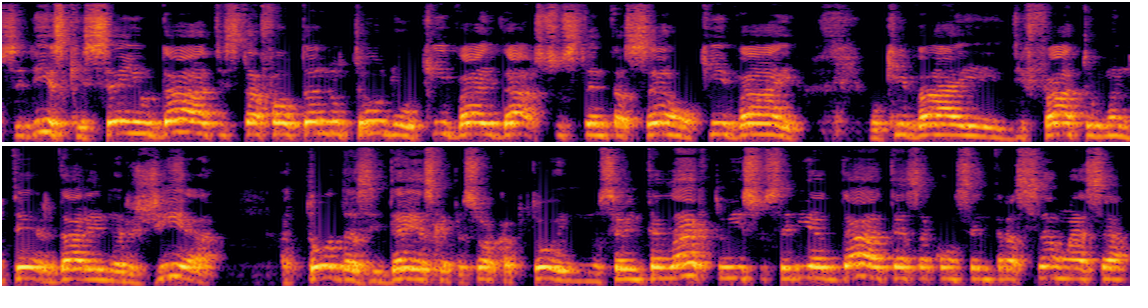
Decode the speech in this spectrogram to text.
se diz que sem o Dat está faltando tudo, o que vai dar sustentação, o que vai, o que vai de fato manter, dar energia a todas as ideias que a pessoa captou no seu intelecto, isso seria data, essa concentração, essa,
